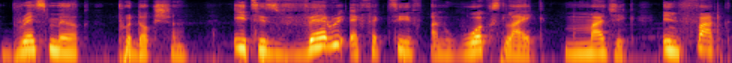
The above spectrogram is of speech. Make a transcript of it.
breast milk production. It is very effective and works like magic. In fact,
